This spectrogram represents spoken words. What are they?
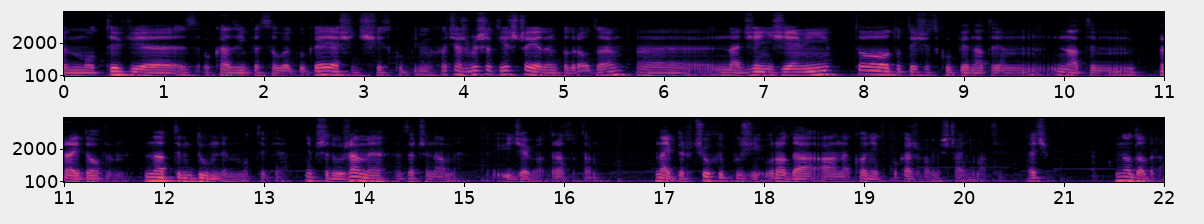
y, motywie z okazji wesołego geja się dzisiaj skupimy. Chociaż wyszedł jeszcze jeden po drodze, y, na Dzień Ziemi, to tutaj się skupię na tym, na tym pride'owym, na tym dumnym motywie. Nie przedłużamy, zaczynamy. Idziemy od razu tam. Najpierw ciuchy, później uroda, a na koniec pokażę Wam jeszcze animację. Lecimy. No dobra.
